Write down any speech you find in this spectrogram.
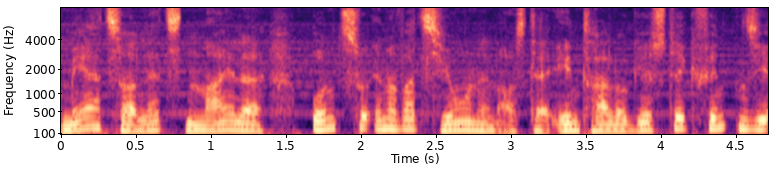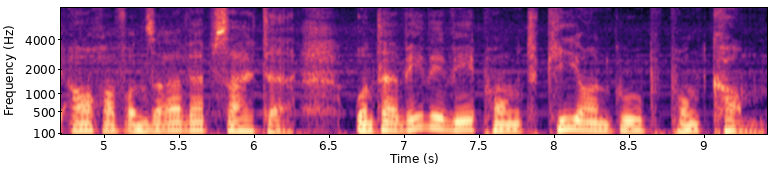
Mehr zur letzten Meile und zu Innovationen aus der Intralogistik finden Sie auch auf unserer Webseite unter www.kiongroup.com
